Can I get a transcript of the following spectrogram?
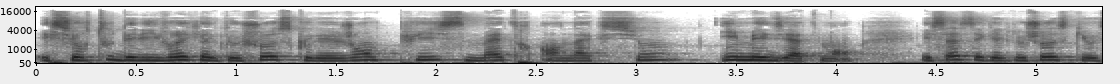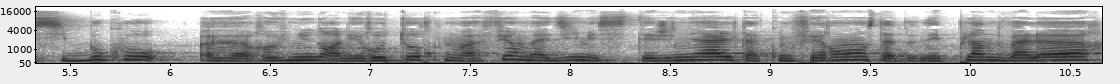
et surtout délivrer quelque chose que les gens puissent mettre en action immédiatement. Et ça, c'est quelque chose qui est aussi beaucoup euh, revenu dans les retours qu'on m'a fait. On m'a dit, mais c'était génial, ta conférence, t'as donné plein de valeurs,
